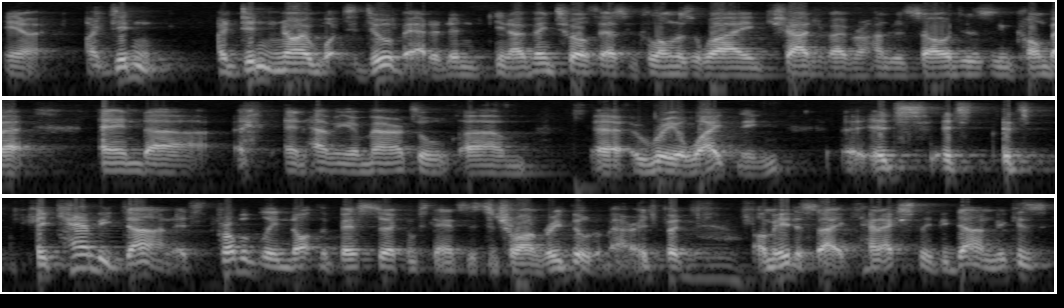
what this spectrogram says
You know, I didn't. I didn't know what to do about it, and you know, being twelve thousand kilometres away, in charge of over hundred soldiers in combat, and uh, and having a marital um, uh, reawakening, it's it's it's it can be done. It's probably not the best circumstances to try and rebuild a marriage, but I'm here to say it can actually be done because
